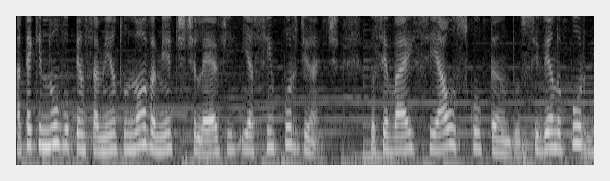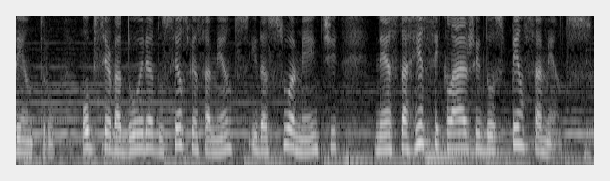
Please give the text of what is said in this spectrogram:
até que novo pensamento novamente te leve e assim por diante. Você vai se auscultando, se vendo por dentro, observadora dos seus pensamentos e da sua mente nesta reciclagem dos pensamentos.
